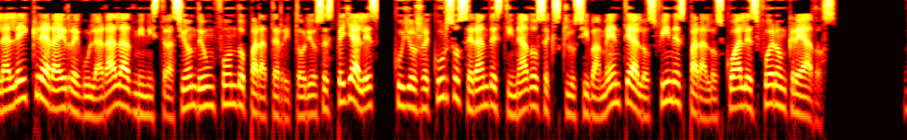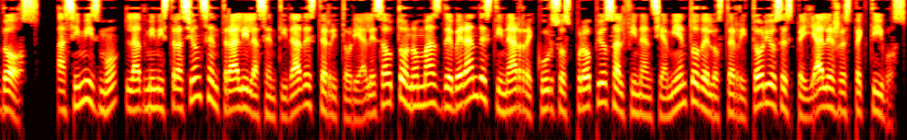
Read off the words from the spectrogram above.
La ley creará y regulará la administración de un fondo para territorios especiales, cuyos recursos serán destinados exclusivamente a los fines para los cuales fueron creados. 2. Asimismo, la Administración Central y las entidades territoriales autónomas deberán destinar recursos propios al financiamiento de los territorios especiales respectivos.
